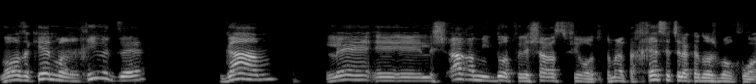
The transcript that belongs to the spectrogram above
אדמו"ר הזקן מרחיב את זה גם אה, אה, לשאר המידות ולשאר הספירות. זאת אומרת, החסד של הקדוש ברוך הוא,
